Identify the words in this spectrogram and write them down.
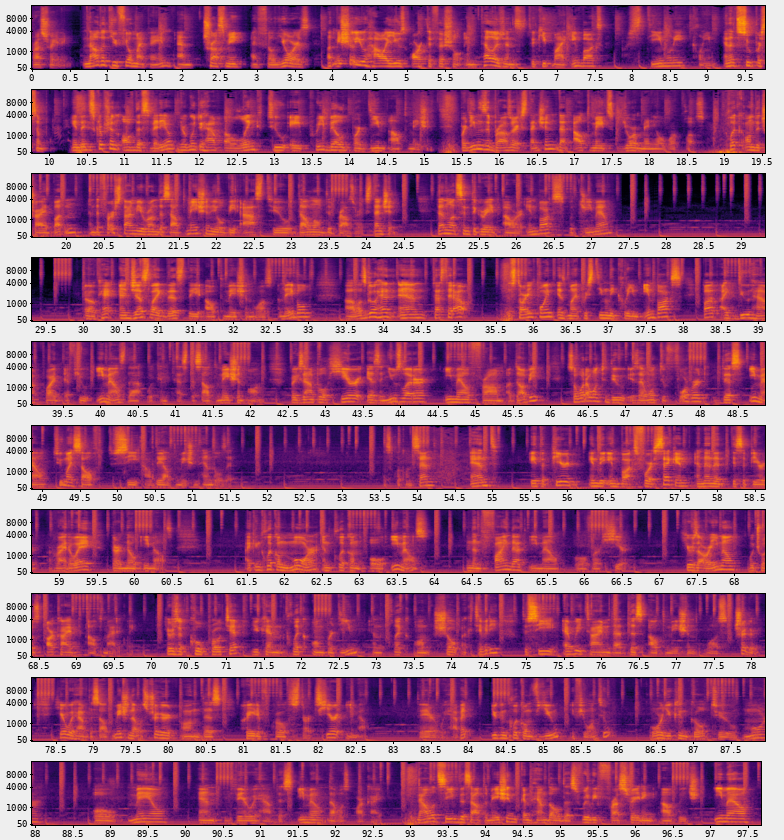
Frustrating. Now that you feel my pain, and trust me, I feel yours, let me show you how I use artificial intelligence to keep my inbox pristinely clean. And it's super simple. In the description of this video, you're going to have a link to a pre-built Bardeen automation. Bardeen is a browser extension that automates your manual workflows. Click on the try it button, and the first time you run this automation, you'll be asked to download the browser extension. Then let's integrate our inbox with Gmail. Okay, and just like this, the automation was enabled. Uh, let's go ahead and test it out. The starting point is my pristinely clean inbox, but I do have quite a few emails that we can test this automation on. For example, here is a newsletter email from Adobe. So what I want to do is I want to forward this email to myself to see how the automation handles it. Let's click on send and it appeared in the inbox for a second and then it disappeared right away. There are no emails. I can click on more and click on all emails and then find that email over here. Here's our email, which was archived automatically. Here's a cool pro tip. You can click on Bardeen and click on show activity to see every time that this automation was triggered. Here we have this automation that was triggered on this creative growth starts here email. There we have it. You can click on view if you want to, or you can go to more, all mail, and there we have this email that was archived. Now let's see if this automation can handle this really frustrating outreach email.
